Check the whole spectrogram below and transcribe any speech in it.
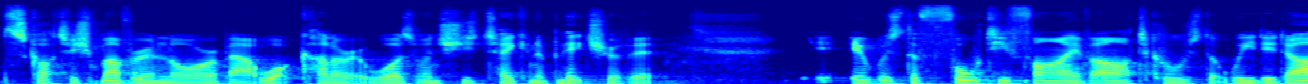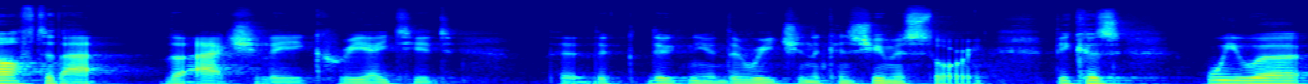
Scottish mother-in-law about what color it was when she's taken a picture of it. It was the 45 articles that we did after that that actually created the, the, the, you know, the reach in the consumer story. Because we were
